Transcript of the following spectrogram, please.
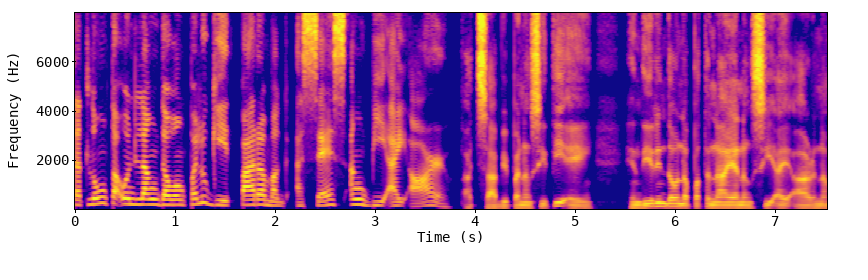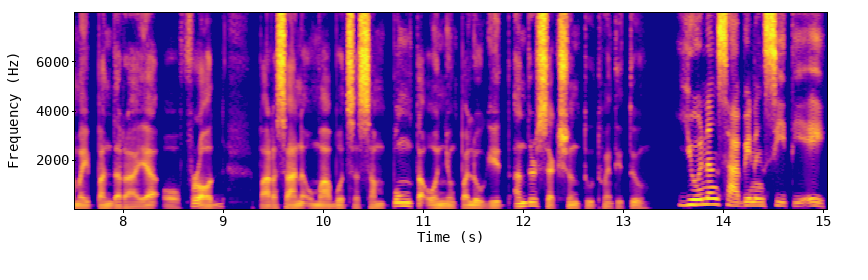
Tatlong taon lang daw ang palugit para mag-assess ang BIR. At sabi pa ng CTA, hindi rin daw napatunayan ng CIR na may pandaraya o fraud para sana umabot sa 10 taon yung palugit under Section 222. Yun ang sabi ng CTA.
